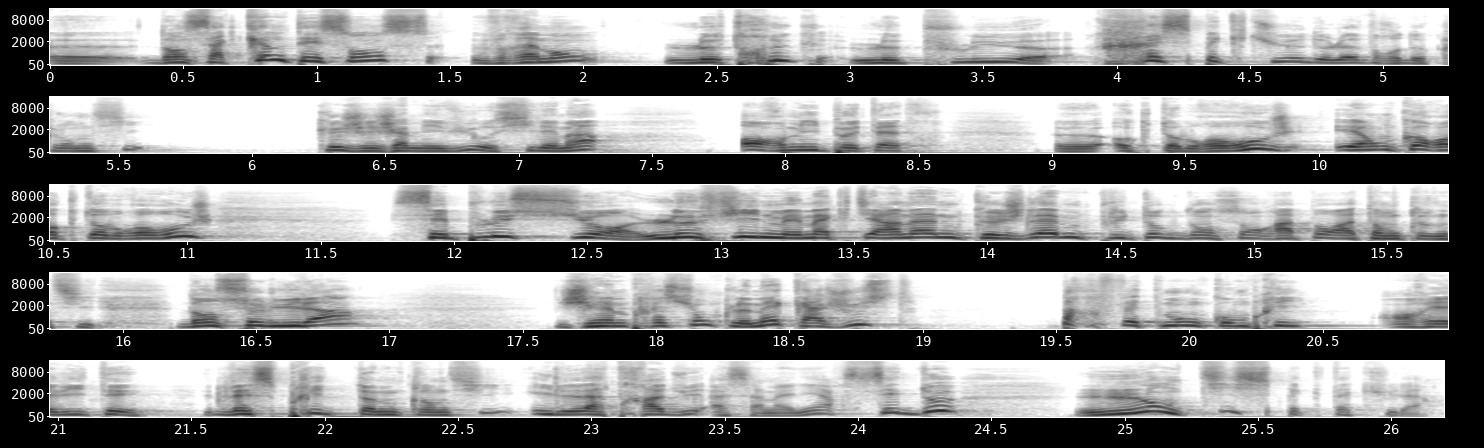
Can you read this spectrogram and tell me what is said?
euh, dans sa quintessence, vraiment le truc le plus euh, respectueux de l'œuvre de Clancy que j'ai jamais vu au cinéma, hormis peut-être euh, Octobre Rouge. Et encore Octobre Rouge, c'est plus sur le film et McTiernan que je l'aime plutôt que dans son rapport à Tom Clancy. Dans celui-là, j'ai l'impression que le mec a juste parfaitement compris, en réalité, l'esprit de Tom Clancy. Il l'a traduit à sa manière. C'est de l'anti-spectaculaire.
